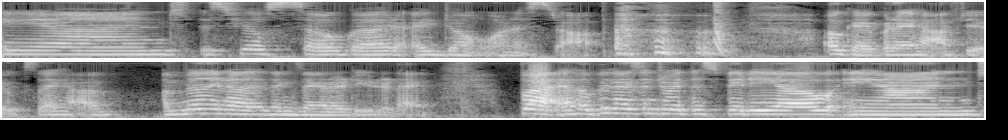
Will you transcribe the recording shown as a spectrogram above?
and this feels so good. I don't want to stop. okay, but I have to because I have a million other things I got to do today. But I hope you guys enjoyed this video and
